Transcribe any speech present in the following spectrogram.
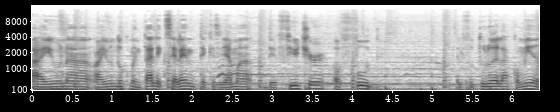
hay, una, hay un documental excelente que se llama The Future of Food, el futuro de la comida.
